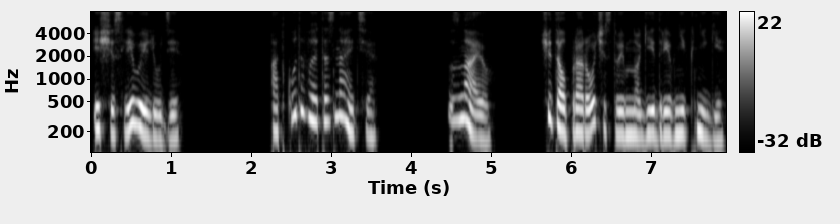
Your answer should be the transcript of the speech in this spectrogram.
и счастливые люди. Откуда вы это знаете? Знаю. Читал пророчества и многие древние книги.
